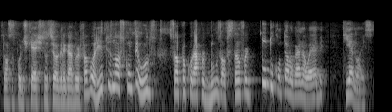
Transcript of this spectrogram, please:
os nossos podcasts no seu agregador favorito e os nossos conteúdos. Só procurar por Blues of Stanford, tudo quanto é lugar na web, que é nós.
